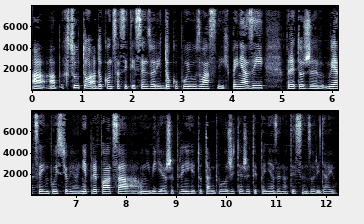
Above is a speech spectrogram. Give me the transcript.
a, a chcú to a dokonca si tie senzory dokupujú z vlastných peňazí, pretože viacej im poisťovňa neprepláca a oni vidia, že pre nich je to tak dôležité, že tie peniaze na tie senzory dajú.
